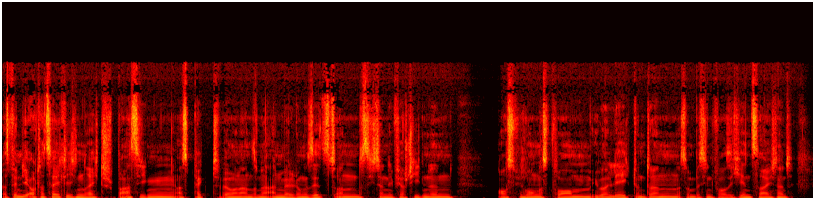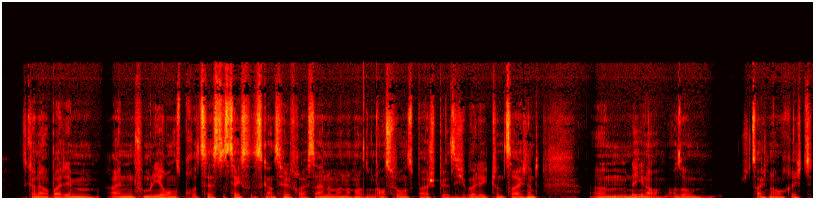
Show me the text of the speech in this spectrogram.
Das finde ich auch tatsächlich einen recht spaßigen Aspekt, wenn man an so einer Anmeldung sitzt und sich dann die verschiedenen Ausführungsformen überlegt und dann so ein bisschen vor sich hinzeichnet. Das kann ja auch bei dem reinen Formulierungsprozess des Textes ganz hilfreich sein, wenn man nochmal so ein Ausführungsbeispiel sich überlegt und zeichnet. Ähm, nee, genau. Also ich zeichne auch recht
